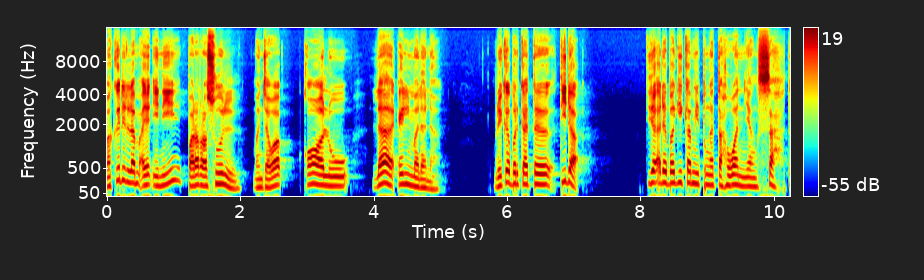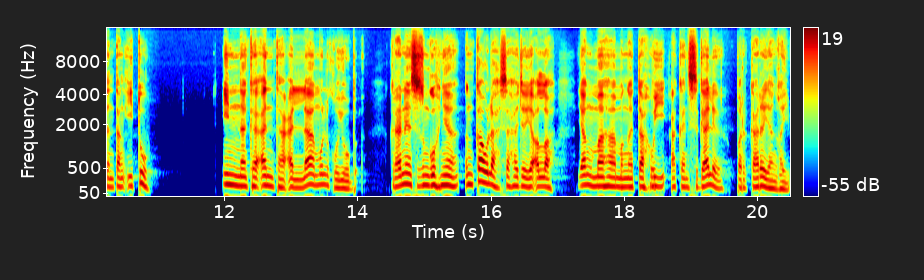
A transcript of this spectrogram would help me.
Maka di dalam ayat ini para rasul menjawab qalu la ilma lana. Mereka berkata tidak. Tidak ada bagi kami pengetahuan yang sah tentang itu. Innaka anta allamul ghuyub. Kerana sesungguhnya engkaulah sahaja ya Allah yang maha mengetahui akan segala perkara yang gaib.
